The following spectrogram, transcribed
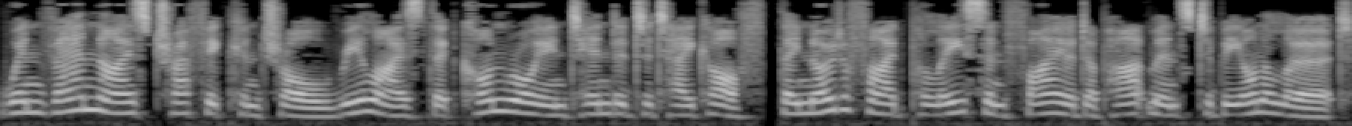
When Van Nuys Traffic Control realized that Conroy intended to take off, they notified police and fire departments to be on alert.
